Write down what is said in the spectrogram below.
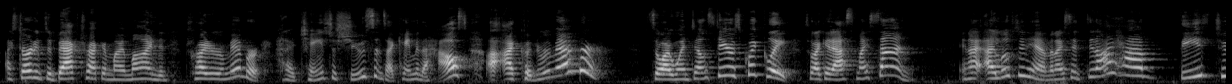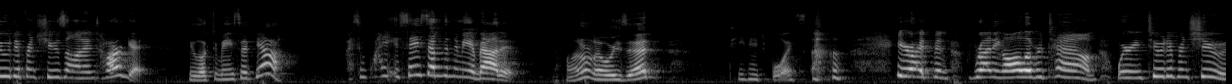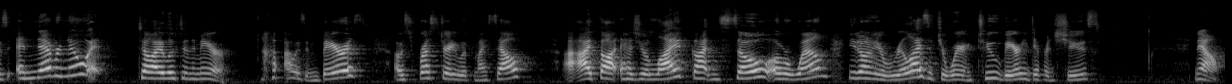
I started to backtrack in my mind and try to remember had I changed a shoe since I came in the house? I, I couldn't remember. So I went downstairs quickly so I could ask my son. And I, I looked at him and I said, Did I have these two different shoes on in Target? He looked at me and he said, Yeah. I said, Why didn't you say something to me about it? I don't know, he said. Teenage boys. Here I'd been running all over town wearing two different shoes and never knew it. till I looked in the mirror. I was embarrassed. I was frustrated with myself. I thought, has your life gotten so overwhelmed you don't even realize that you're wearing two very different shoes? Now,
